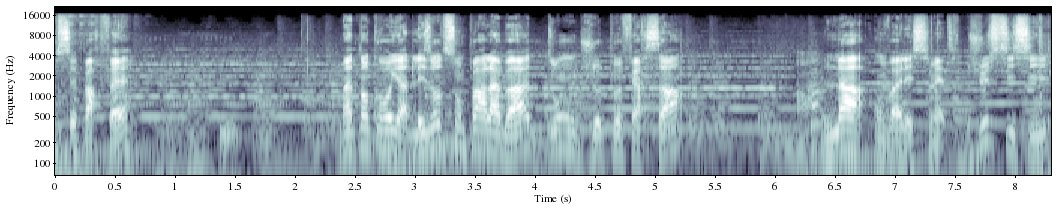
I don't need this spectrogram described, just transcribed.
c'est parfait. Maintenant qu'on regarde, les autres sont par là-bas, donc je peux faire ça. Là, on va aller se mettre juste ici.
